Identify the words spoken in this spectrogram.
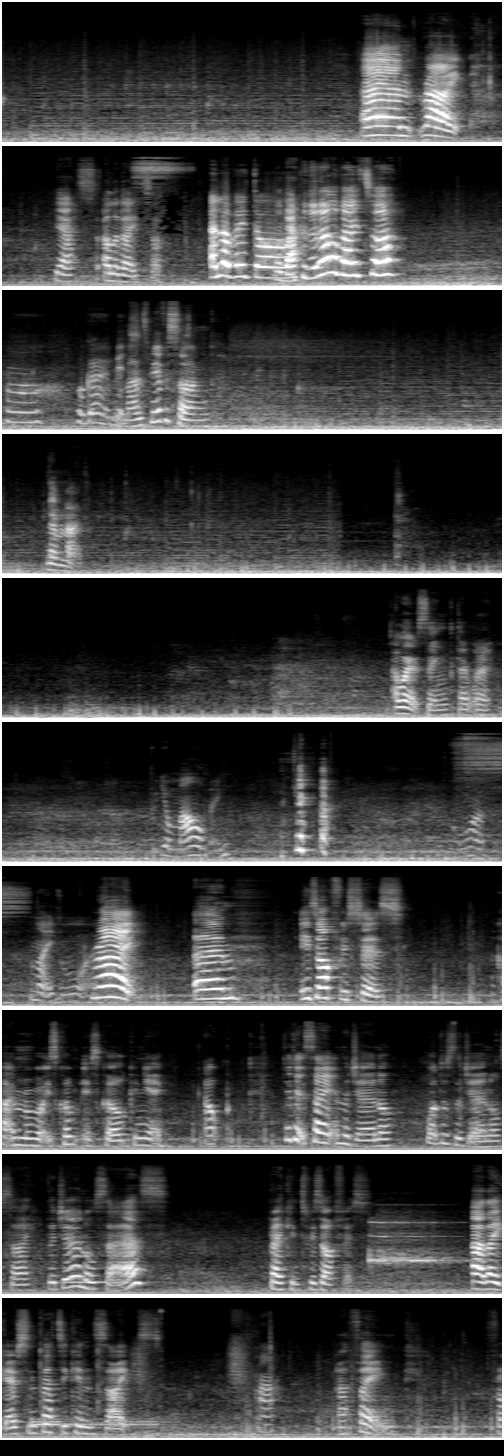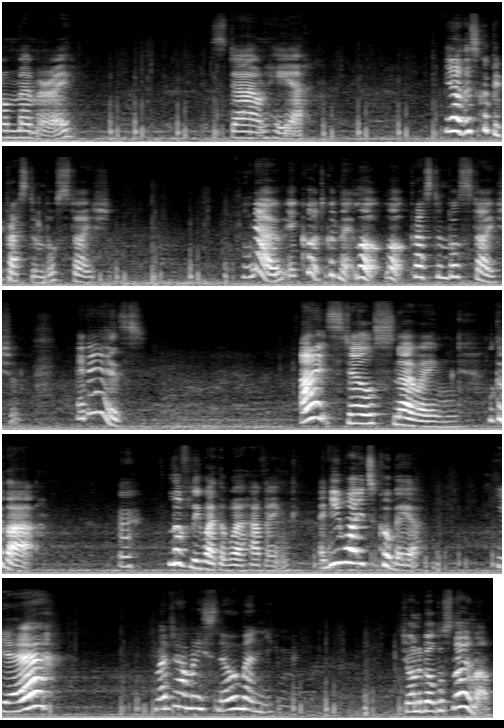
Um, right. Yes, elevator. Elevator! We're back in an elevator! Oh, we're going a bit. Reminds me of a song. Never mind. I won't sing, don't worry. But you're mouthing. Not even what. right. Um his offices. I can't remember what his company's called, can you? Nope. Did it say it in the journal? What does the journal say? The journal says break into his office. Ah, there you go, synthetic insights. Ah. I think, from memory, it's down here. You know, this could be Preston Bus Station. No, it could, couldn't it? Look, look, Preston Bus Station. It is. And it's still snowing. Look at that. Uh. Lovely weather we're having. And you wanted to come here. Yeah? Imagine how many snowmen you can make. Do you want to build a snowman?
